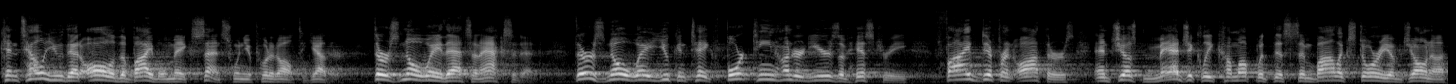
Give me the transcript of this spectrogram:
can tell you that all of the Bible makes sense when you put it all together. There's no way that's an accident. There's no way you can take 1,400 years of history, five different authors, and just magically come up with this symbolic story of Jonah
